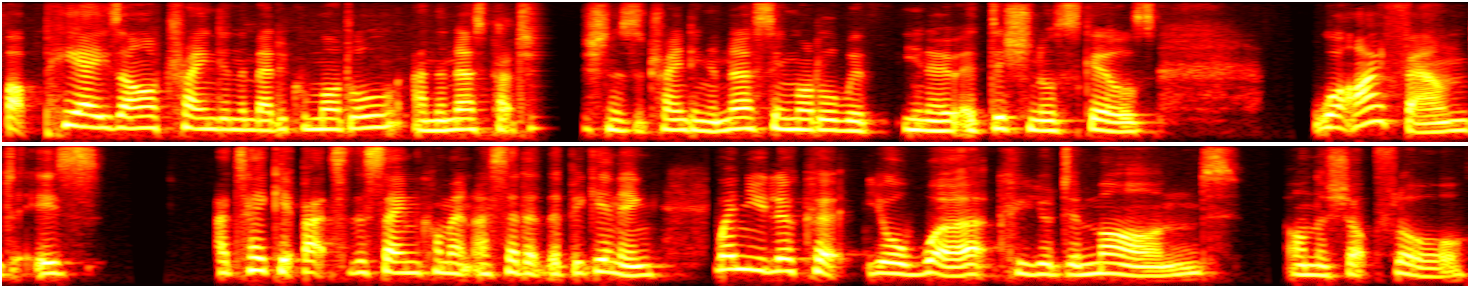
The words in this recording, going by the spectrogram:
but PAs are trained in the medical model and the nurse practitioners are trained in a nursing model with, you know, additional skills. What I found is I take it back to the same comment I said at the beginning. When you look at your work, your demand on the shop floor,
